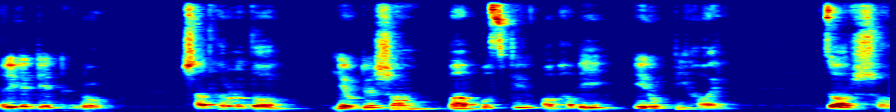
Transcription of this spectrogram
রিলেটেড রোগ। সাধারণত নিউট্রিশন বা পুষ্টির অভাবে এ রোগটি হয়। জ্বর সহ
